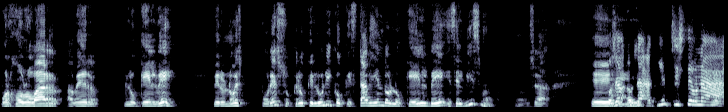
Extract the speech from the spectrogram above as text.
por jorobar a ver lo que él ve, pero no es por eso, creo que el único que está viendo lo que él ve es el mismo, o sea... Eh, o, sea, o sea, aquí existe una,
